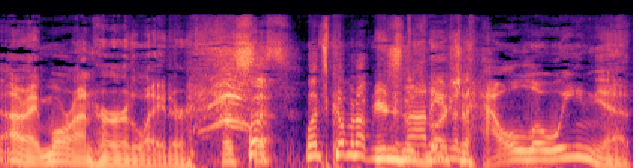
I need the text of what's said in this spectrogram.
all right. More on her later. It's, it's, What's coming up in your it's news, not even Halloween yet.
